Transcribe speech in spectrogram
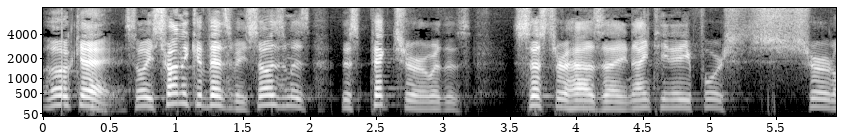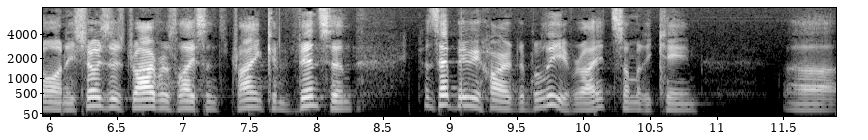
Okay, so he's trying to convince me. He shows him his, this picture with his sister has a 1984 shirt on. He shows his driver's license, to try and convince him, because that may be hard to believe, right? Somebody came uh,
